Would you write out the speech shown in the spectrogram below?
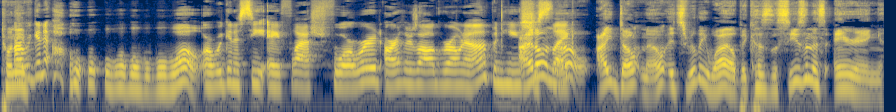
20. Are we gonna? Oh, whoa, whoa, whoa, whoa, whoa! Are we gonna see a flash forward? Arthur's all grown up, and he's I just don't like, know. I don't know. It's really wild because the season is airing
